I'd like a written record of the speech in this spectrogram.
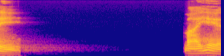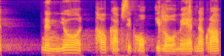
ตีหมายเหตุ หนึ่งโยชน์เท่ากับสิบหกกิโลเมตรนะครับ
